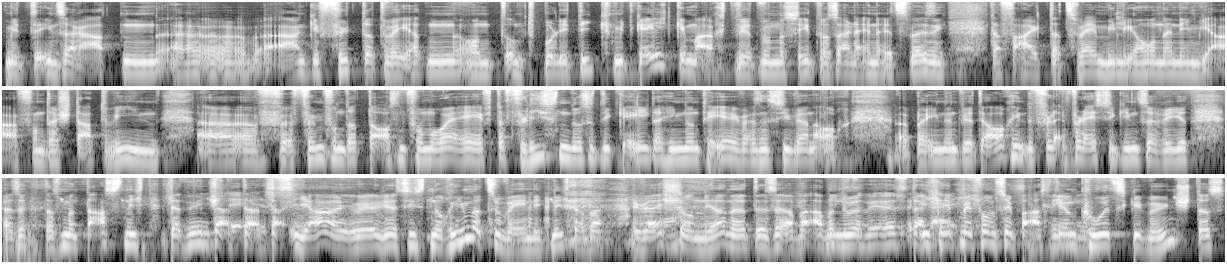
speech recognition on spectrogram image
mit Inseraten äh, angefüttert werden und, und Politik mit Geld gemacht wird, wo man sieht, was alleine jetzt, weiß ich, der Falter, zwei Millionen im Jahr von der Stadt Wien, äh, 500.000 vom ORF, da fließen nur so die Gelder hin und her. Ich weiß nicht, Sie werden auch äh, bei Ihnen wird ja auch fleißig inseriert. Also, dass man das nicht. Da, da, da, ja, es ist noch immer zu wenig, nicht? Aber ich weiß schon, ja. Ne, das, aber, aber nur, ich hätte mir von Sebastian Kurz gewünscht, dass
